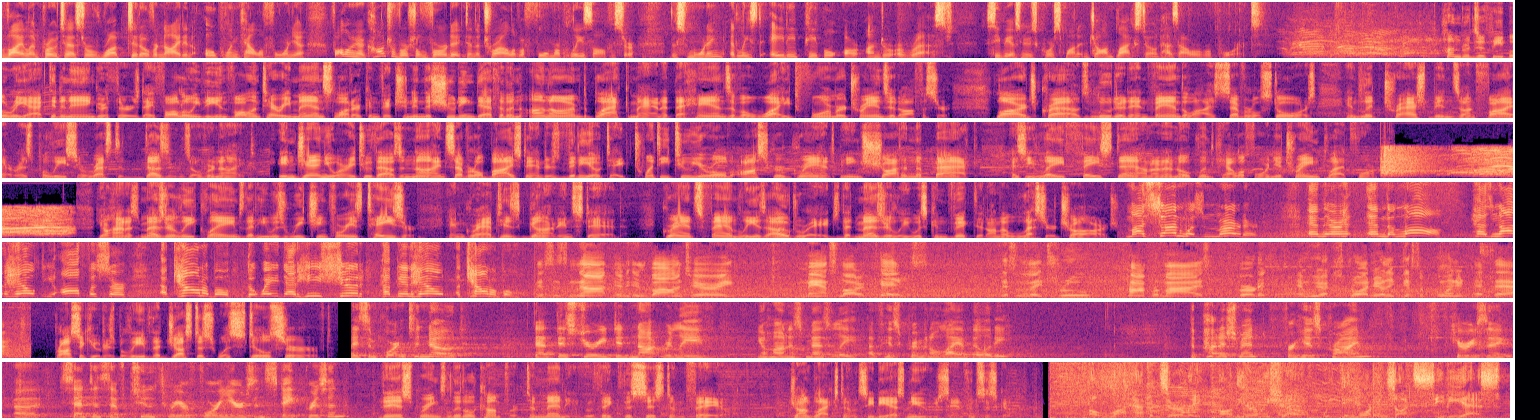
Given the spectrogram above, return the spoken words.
Violent protests erupted overnight in Oakland, California, following a controversial verdict in the trial of a former police officer. This morning, at least 80 people are under arrest. CBS News correspondent John Blackstone has our report. Hundreds of people reacted in anger Thursday following the involuntary manslaughter conviction in the shooting death of an unarmed black man at the hands of a white former transit officer. Large crowds looted and vandalized several stores and lit trash bins on fire as police arrested dozens overnight. In January 2009, several bystanders videotaped 22 year old Oscar Grant being shot in the back as he lay face down on an Oakland, California train platform. Johannes Mehserle claims that he was reaching for his taser and grabbed his gun instead. Grant's family is outraged that Mehserle was convicted on a lesser charge. My son was murdered, and there and the law has not held the officer accountable the way that he should have been held accountable. This is not an involuntary manslaughter case. This was a true compromise verdict, and we are extraordinarily disappointed at that. Prosecutors believe that justice was still served. It's important to note that this jury did not relieve Johannes Mehserle of his criminal liability. The punishment for his crime carries a uh, sentence of two, three, or four years in state prison. This brings little comfort to many who think the system failed. John Blackstone, CBS News, San Francisco. A lot happens early on The Early Show, weekday mornings on CBS.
